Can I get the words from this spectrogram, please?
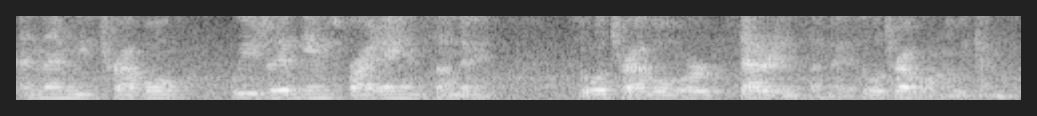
and then we travel. We usually have games Friday and Sunday, so we'll travel, or Saturday and Sunday, so we'll travel on the weekends.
